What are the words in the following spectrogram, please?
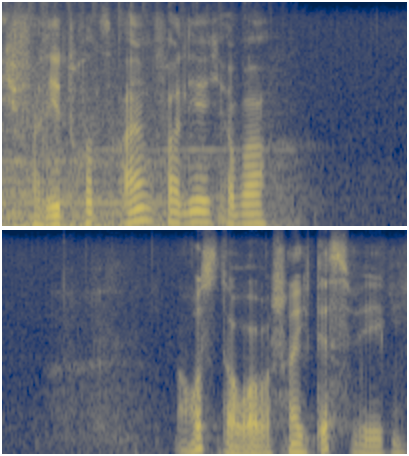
Ich verliere trotz allem, verliere ich aber Ausdauer, wahrscheinlich deswegen.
